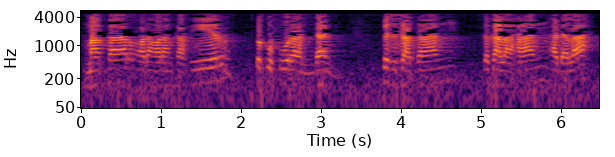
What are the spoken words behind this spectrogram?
makar orang-orang kafir, kekufuran dan kesesatan, kekalahan adalah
